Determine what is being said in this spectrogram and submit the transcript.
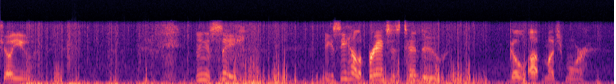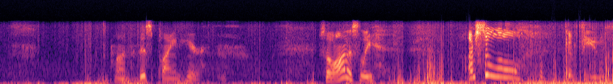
show you. You can see you can see how the branches tend to go up much more on this pine here. So honestly, I'm still a little confused.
